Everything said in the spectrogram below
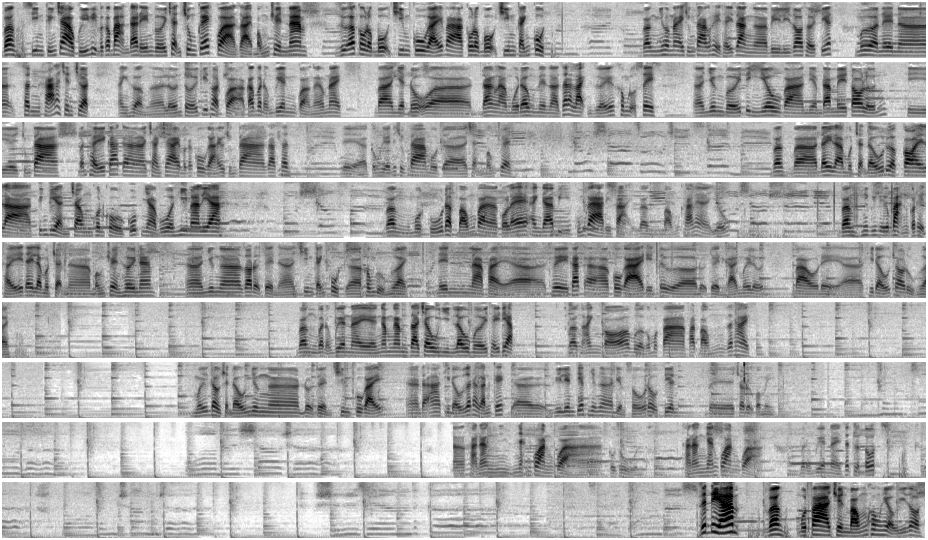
Vâng, xin kính chào quý vị và các bạn đã đến với trận chung kết quả giải bóng truyền nam giữa câu lạc bộ chim cu gáy và câu lạc bộ chim cánh cụt. Vâng, như hôm nay chúng ta có thể thấy rằng à, vì lý do thời tiết mưa nên à, sân khá là trơn trượt, ảnh hưởng à, lớn tới kỹ thuật của các vận động viên của ngày hôm nay và nhiệt độ đang là mùa đông nên là rất là lạnh dưới 0 độ C. À, nhưng với tình yêu và niềm đam mê to lớn thì chúng ta vẫn thấy các chàng trai và các cô gái của chúng ta ra sân để cống hiến cho chúng ta một trận bóng truyền. Vâng và đây là một trận đấu được coi là kinh điển trong khuôn khổ cúp nhà vua Himalaya. Vâng, một cú đập bóng và có lẽ anh đã bị cúng gà thì phải. Vâng, bóng khá là yếu. Vâng, như các bạn có thể thấy đây là một trận à, bóng truyền hơi nam à, nhưng à, do đội tuyển à, chim cánh cụt không đủ người nên là phải thuê các cô gái đến từ đội tuyển gái mới lớn vào để thi đấu cho đủ người. Vâng, vận động viên này ngăm ngăm ra châu nhìn lâu mới thấy đẹp. Vâng, anh có vừa có một pha phát bóng rất hay. Mới đầu trận đấu nhưng à, đội tuyển chim cu gáy à, đã thi đấu rất là gắn kết à, ghi liên tiếp những điểm số đầu tiên về cho đội của mình. Khả năng nhãn quan của cầu thủ, khả năng nhãn quan của vận động viên này rất là tốt. Dứt điểm vâng một pha chuyền bóng không hiểu ý rồi.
